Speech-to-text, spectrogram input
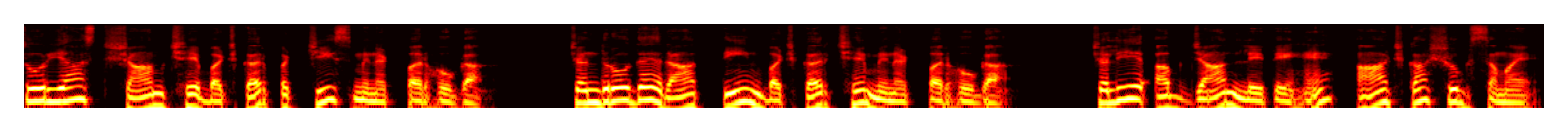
सूर्यास्त शाम छह बजकर पच्चीस मिनट पर होगा। चंद्रोदय रात तीन बजकर छह मिनट पर होगा। चलिए अब जान लेते हैं आज का शुभ समय।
